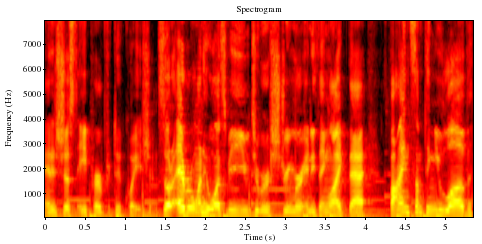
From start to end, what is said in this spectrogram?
and it's just a perfect equation. So to everyone who wants to be a YouTuber, streamer, anything like that, find something you love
